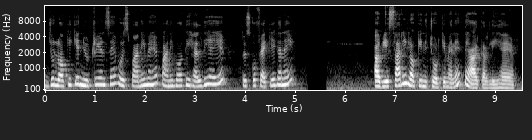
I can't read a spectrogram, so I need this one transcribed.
जो लौकी के न्यूट्रिएंट्स हैं, वो इस पानी में है, पानी बहुत ही हेल्दी है ये तो इसको फेंकिएगा नहीं। अब ये सारी लौकी निचोड़ के मैंने तैयार कर ली है।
